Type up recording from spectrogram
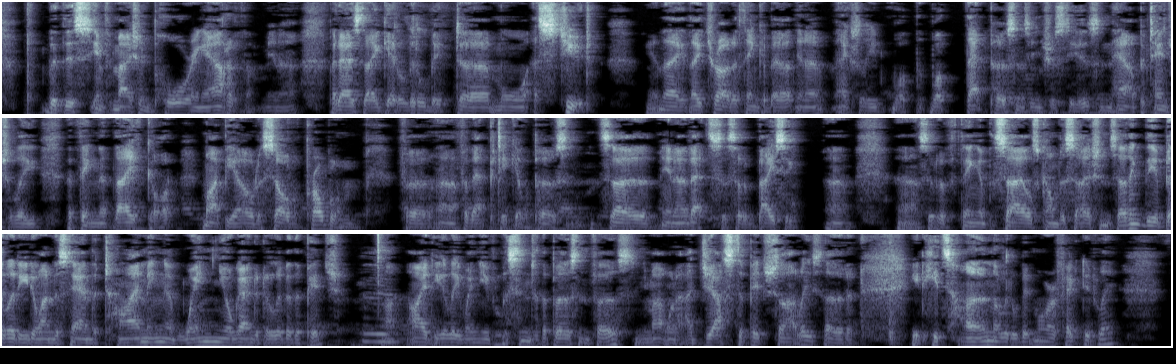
with this information pouring out of them, you know. But as they get a little bit uh, more astute, you know, they, they try to think about, you know, actually what, what that person's interest is and how potentially the thing that they've got might be able to solve a problem for, uh, for that particular person. So, you know, that's a sort of basic uh, uh, sort of thing of the sales conversation. So I think the ability to understand the timing of when you're going to deliver the pitch, mm. uh, ideally when you've listened to the person first, and you might want to adjust the pitch slightly so that it, it hits home a little bit more effectively.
